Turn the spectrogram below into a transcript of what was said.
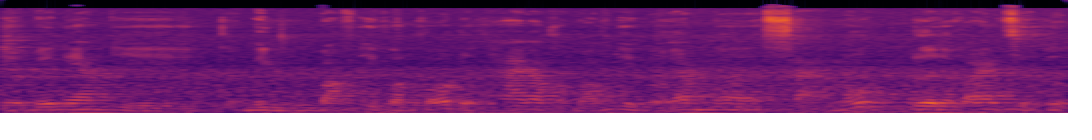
để bên em thì mình bóng thì còn có được hai ba quả bóng thì bọn em uh, xả nốt đưa cho các anh sử dụng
